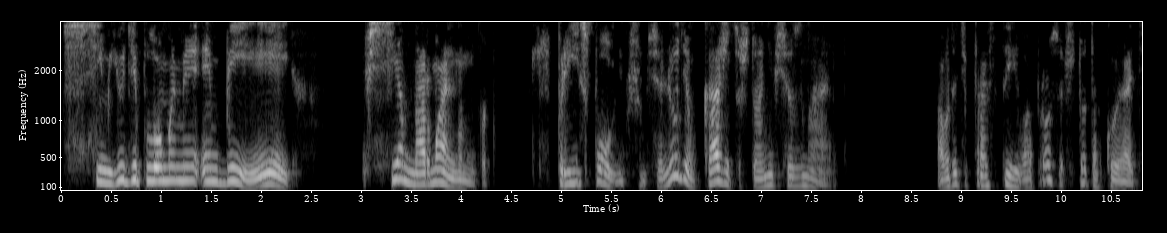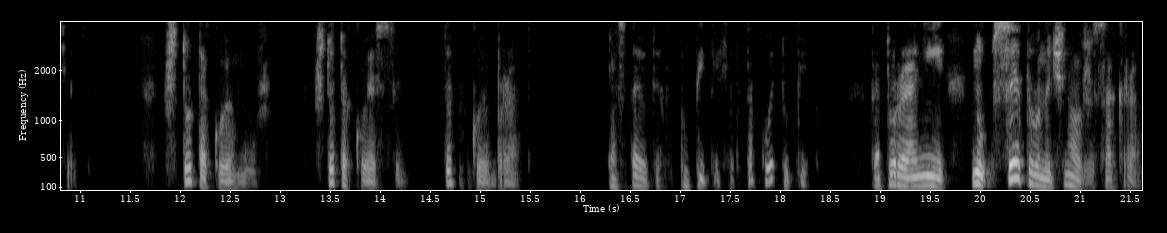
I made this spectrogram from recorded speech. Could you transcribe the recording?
с семью дипломами MBA, всем нормальным, вот, преисполнившимся людям кажется, что они все знают. А вот эти простые вопросы, что такое отец, что такое муж, что такое сын, что такое брат, поставят их в тупик, еще в такой тупик, который они, ну, с этого начинал же Сократ.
